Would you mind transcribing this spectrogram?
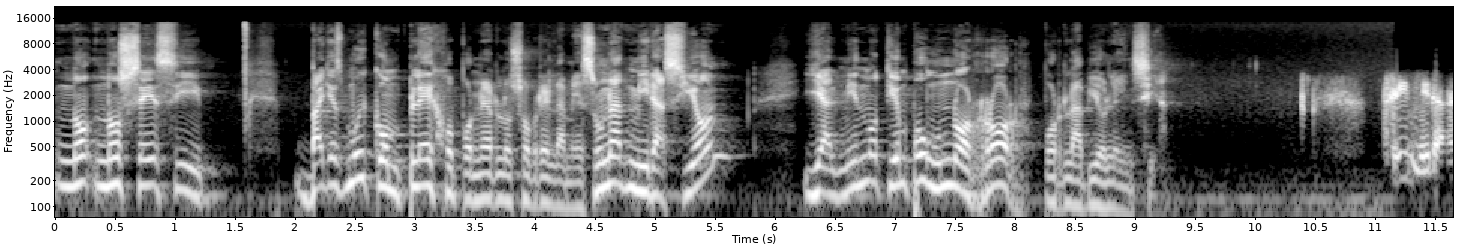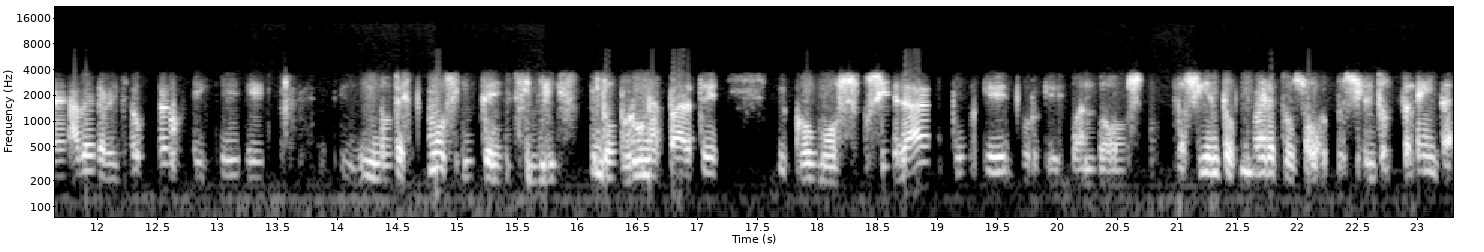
no, no sé si, vaya, es muy complejo ponerlo sobre la mesa. Una admiración y al mismo tiempo un horror por la violencia. Sí, mira, a ver, yo creo que nos estamos insensibilizando por una parte como sociedad, porque porque cuando 200 muertos o 230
